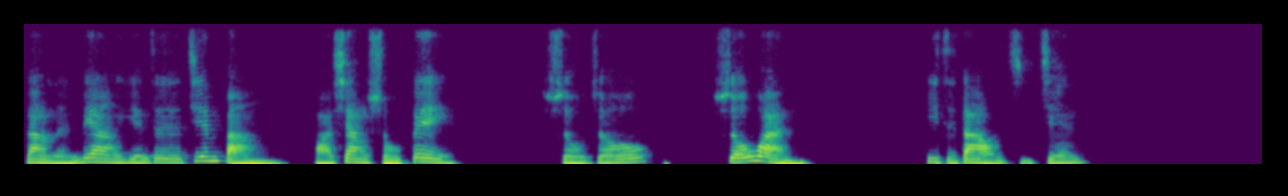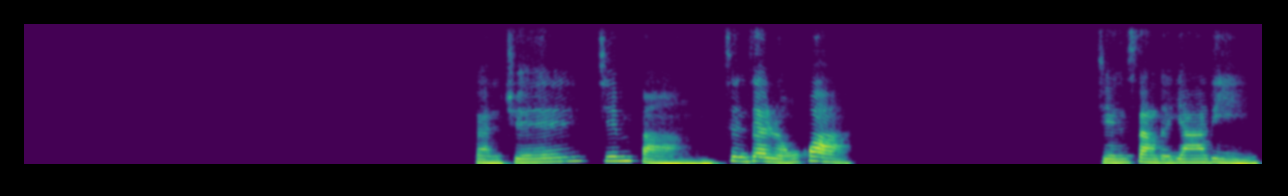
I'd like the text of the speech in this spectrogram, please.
让能量沿着肩膀滑向手背、手肘、手腕，一直到指尖，感觉肩膀正在融化，肩上的压力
